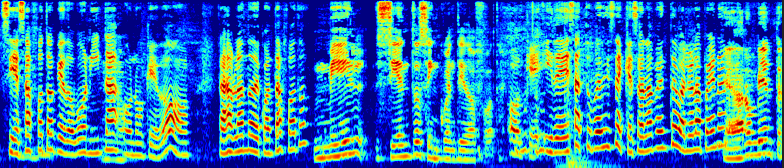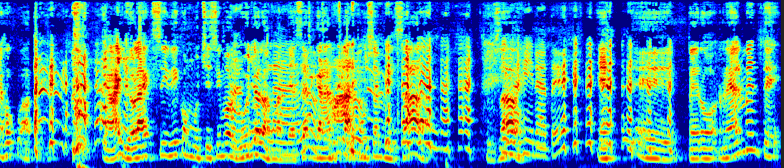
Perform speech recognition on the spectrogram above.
si esa foto quedó bonita o no quedó. ¿Estás hablando de cuántas fotos? 1152 fotos. Ok, y de esas tú me dices que solamente valió la pena. Quedaron bien tres o cuatro. yo las exhibí con muchísimo ah, orgullo, las mandé a hacer grandes y las puse en mi sala. Imagínate. Este, pero realmente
